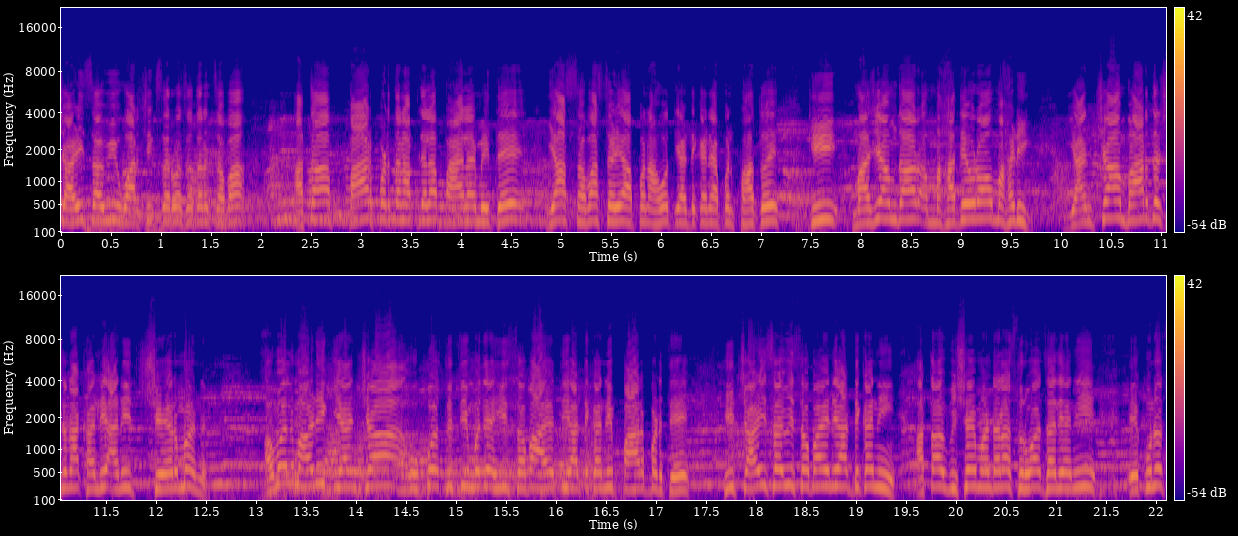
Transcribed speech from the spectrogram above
चाळीसावी वार्षिक सर्वसाधारण सभा आता पार पडताना आपल्याला पाहायला मिळते. या सभास्थळी आपण आहोत. या ठिकाणी आपण पाहतोय की माजी आमदार महादेवराव महाडिक यांच्या मार्गदर्शनाखाली आणि चेअरमन अमल महाडिक यांच्या उपस्थितीमध्ये ही सभा आहे ती या ठिकाणी पार पडते. ही चाळीसावी सभा आहे आणि या ठिकाणी. आता विषय मांडायला सुरुवात झाली आणि एकूणच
